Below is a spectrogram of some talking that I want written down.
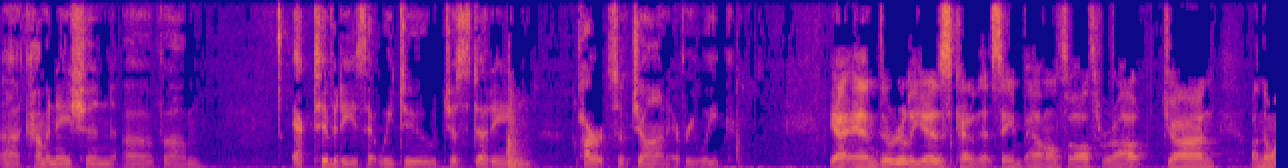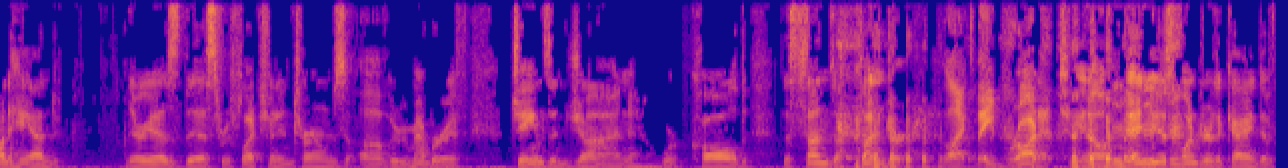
uh, combination of um, activities that we do just studying parts of John every week. Yeah, and there really is kind of that same balance all throughout John. On the one hand, there is this reflection in terms of remember if James and John were called the sons of thunder, like they brought it, you know, and you just wonder the kind of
